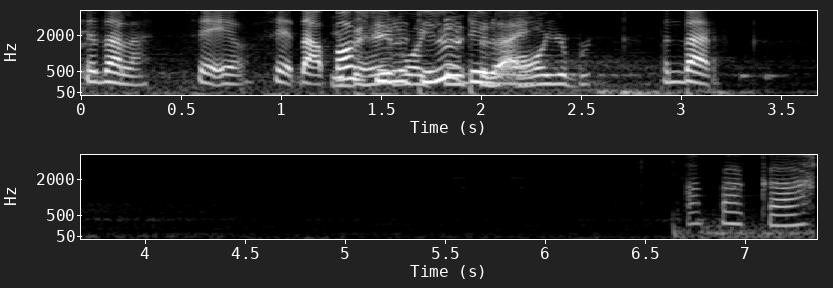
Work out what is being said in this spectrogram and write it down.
Saya lah, saya yo, saya tak pause dulu dulu in dulu Bentar. Apakah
